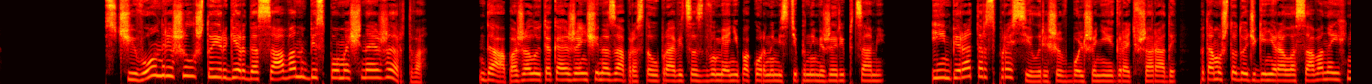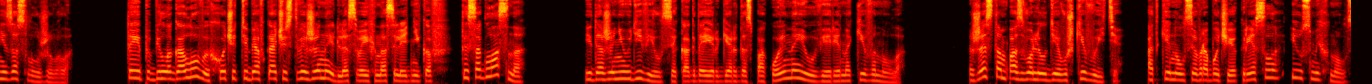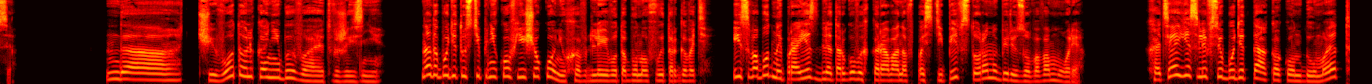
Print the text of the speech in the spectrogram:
С чего он решил, что Иргерда Саван – беспомощная жертва? Да, пожалуй, такая женщина запросто управится с двумя непокорными степными жеребцами. И император спросил, решив больше не играть в шарады, потому что дочь генерала Савана их не заслуживала. «Тейп Белоголовый хочет тебя в качестве жены для своих наследников. Ты согласна?» И даже не удивился, когда Иргерда спокойно и уверенно кивнула. Жестом позволил девушке выйти откинулся в рабочее кресло и усмехнулся. «Да, чего только не бывает в жизни. Надо будет у степняков еще конюхов для его табунов выторговать и свободный проезд для торговых караванов по степи в сторону Бирюзового моря. Хотя, если все будет так, как он думает,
